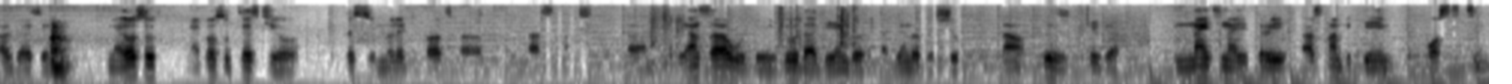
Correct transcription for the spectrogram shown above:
how do I say might also might also test your test your knowledge about uh, Arsenal. Um, the answer would be revealed at the end of at the end of the show. Now, this is trivia. In 1993, Arsenal became the first team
